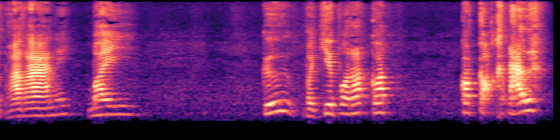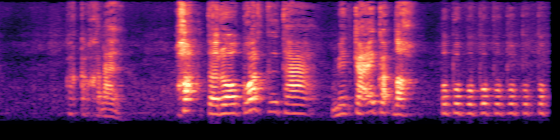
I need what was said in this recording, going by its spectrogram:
សភារានេះ3 គឺប្រជាពលរដ្ឋគាត់គាត់កក់ក្ដៅគាត់កក់ក្ដៅហក់ទៅរកគាត់គឺថាមានកែអីគាត់ដោះពុបពុបពុបពុបពុបពុប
